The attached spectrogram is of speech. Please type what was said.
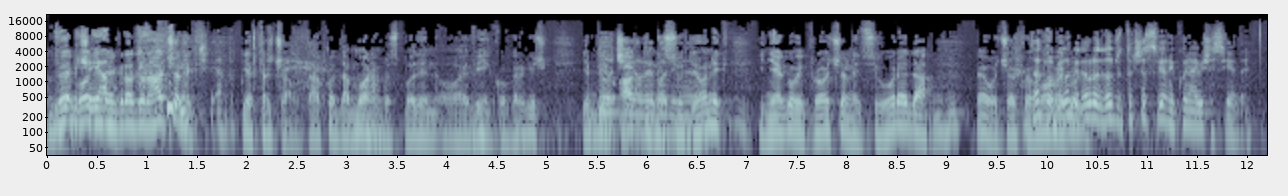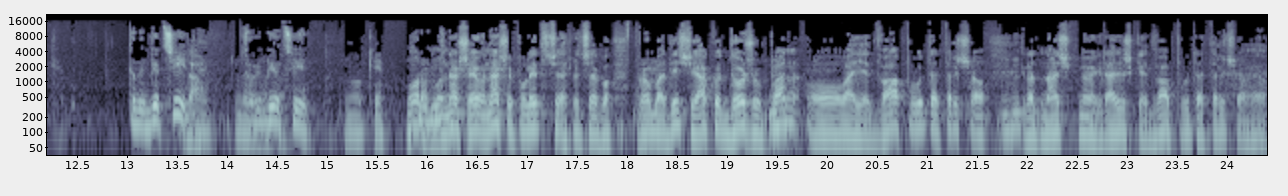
dve godine gradonačelnik je trčao, tako da moram gospodin ovaj, Vinko Grgić je bio Doći aktivni godine. sudionik i njegovi pročelnici ureda. Evo, očekujemo Zapravo ove bilo bi godine. dobro da dođu trče svi oni koji najviše sjede. To bi bio cilj. Da. To bi bio cilj. Ok. Moramo, naše, evo, naše političare ćemo probati dići, ako dožupan ovaj, je dva puta trčao, gradonačelnik Nove Gradiške je dva puta trčao, evo.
